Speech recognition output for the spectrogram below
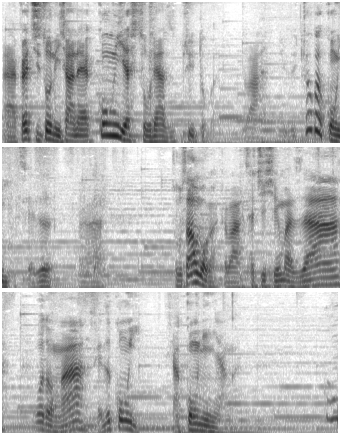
哎，搿几种里向呢，工蚁个数量是最多的，对伐？就是交关工蚁，侪是呃做生活个，对伐？出去寻物事啊、活动啊，侪是工蚁，像工人一样个。工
